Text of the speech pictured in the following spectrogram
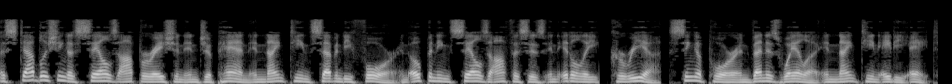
establishing a sales operation in Japan in 1974 and opening sales offices in Italy, Korea, Singapore, and Venezuela in 1988.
